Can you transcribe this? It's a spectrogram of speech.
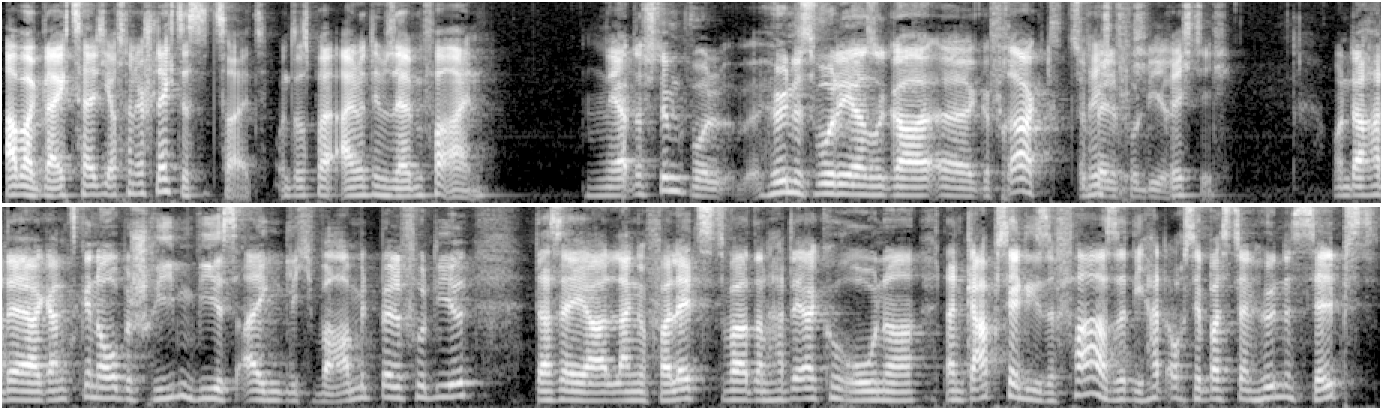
aber gleichzeitig auch seine schlechteste Zeit. Und das bei ein und demselben Verein. Ja, das stimmt wohl. Hoeneß wurde ja sogar äh, gefragt zu Richtig, Belfodil. richtig. Und da hat er ja ganz genau beschrieben, wie es eigentlich war mit Belfodil. Dass er ja lange verletzt war, dann hatte er Corona. Dann gab es ja diese Phase, die hat auch Sebastian Hoeneß selbst,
